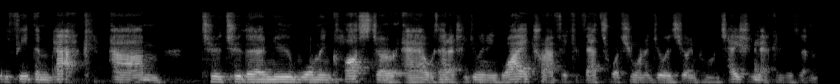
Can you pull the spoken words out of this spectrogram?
we feed them back um, to to the new warming cluster uh, without actually doing any wire traffic. If that's what you want to do as your implementation mechanism,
